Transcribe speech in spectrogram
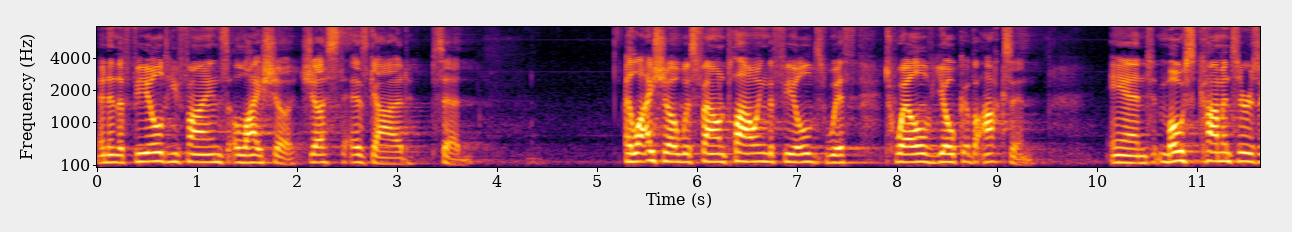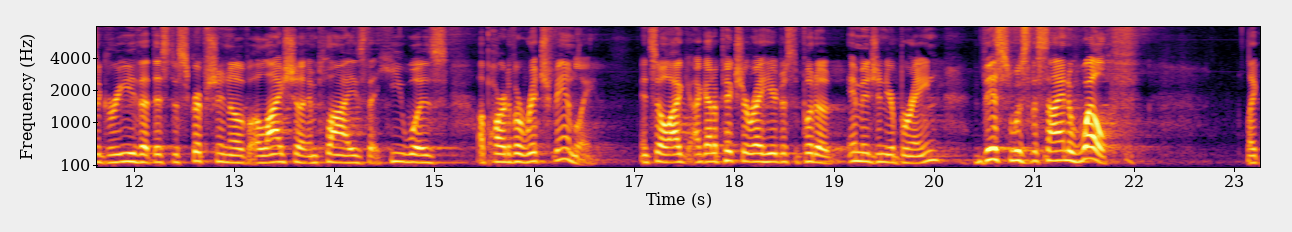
And in the field, he finds Elisha, just as God said. Elisha was found plowing the fields with 12 yoke of oxen. And most commenters agree that this description of Elisha implies that he was a part of a rich family. And so I, I got a picture right here just to put an image in your brain. This was the sign of wealth. Like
